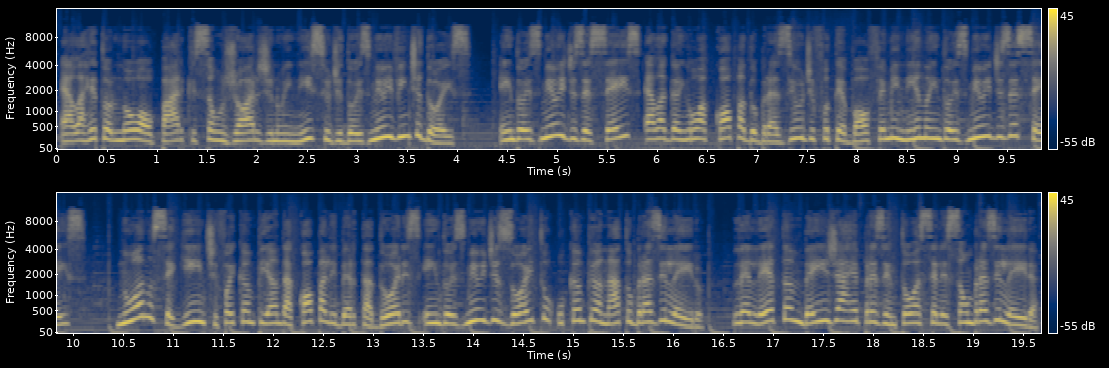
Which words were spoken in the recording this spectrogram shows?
Ela retornou ao Parque São Jorge no início de 2022. Em 2016, ela ganhou a Copa do Brasil de Futebol Feminino em 2016. No ano seguinte, foi campeã da Copa Libertadores e em 2018, o Campeonato Brasileiro. Lelê também já representou a seleção brasileira,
